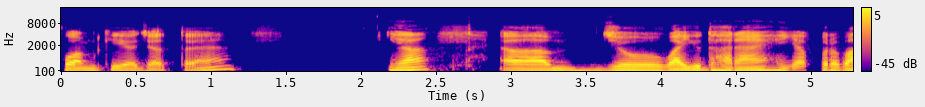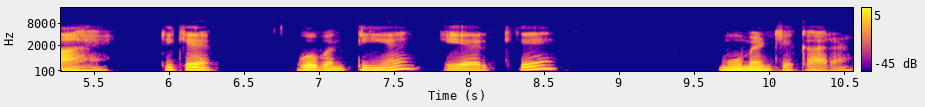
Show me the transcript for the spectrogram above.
फॉर्म किया जाता है, या जो वायु धाराएँ हैं या प्रवाह हैं, ठीक है? वो बनती हैं एयर के मूवमेंट के कारण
